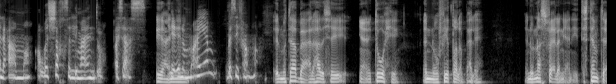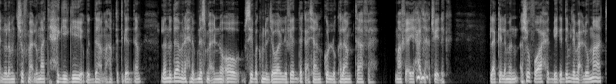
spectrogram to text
العامة أو الشخص اللي ما عنده أساس يعني في علم معين. بس يفهمها. المتابعة على هذا الشيء يعني توحي إنه في طلب عليه. إنه الناس فعلا يعني تستمتع إنه لما تشوف معلومات حقيقية قدامها بتتقدم لأنه دائما إحنا بنسمع إنه أوه سيبك من الجوال اللي في يدك عشان كله كلام تافه ما في أي حاجة حتفيدك. لكن لما أشوف واحد بيقدم لي معلومات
